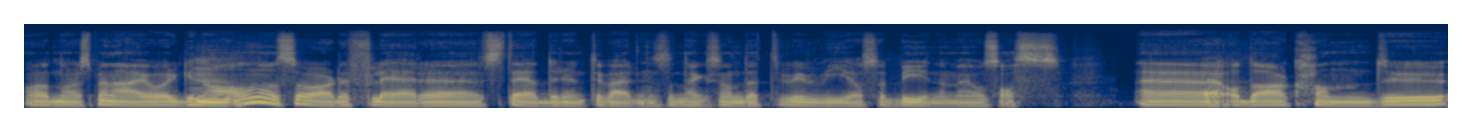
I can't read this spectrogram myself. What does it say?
Og Norseman er jo originalen, og så var det flere steder rundt i verden som tenker sånn dette vil vi også begynne med hos oss. Eh, Og da kan du,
